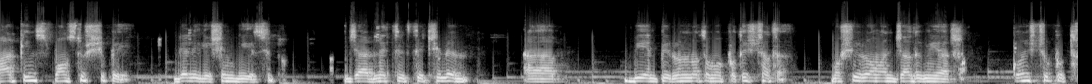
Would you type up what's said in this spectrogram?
মার্কিন স্পন্সরশিপে ডেলিগেশন গিয়েছিল, যার নেতৃত্বে ছিলেন বিএনপির অন্যতম প্রতিষ্ঠাতা মশিউর রহমান জাদু মিয়ার কনিষ্ঠ পুত্র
